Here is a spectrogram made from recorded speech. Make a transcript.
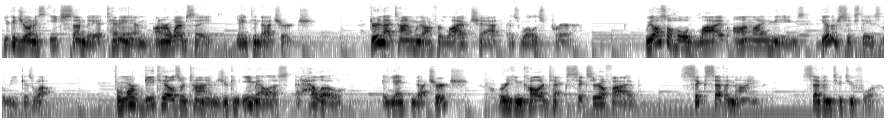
You can join us each Sunday at 10 a.m. on our website, yankton.church. During that time, we offer live chat as well as prayer. We also hold live online meetings the other six days of the week as well. For more details or times, you can email us at hello at yankton.church or you can call or text 605 679 7224.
